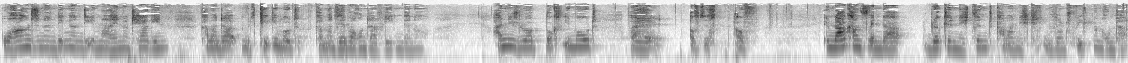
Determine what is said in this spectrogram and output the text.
orangenen Dingern, die immer hin und her gehen, kann man da mit Kiki Mode kann man selber runterfliegen, genau. Honey Drop Box Emote, weil auf das auf im Nahkampf, wenn da Blöcke nicht sind, kann man nicht kicken, sonst fliegt man runter.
